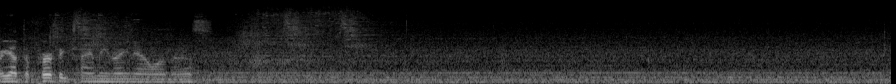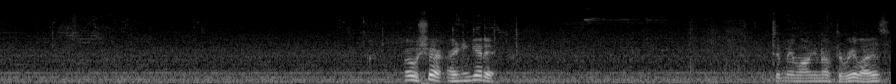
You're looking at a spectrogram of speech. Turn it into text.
We got the perfect timing right now on this. Oh, sure, I can get it. Took me long enough to realize.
